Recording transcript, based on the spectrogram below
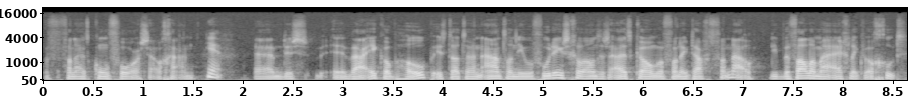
vanuit comfort zou gaan. Ja. Ehm, dus eh, waar ik op hoop is dat er een aantal nieuwe voedingsgewoontes uitkomen van ik dacht van nou, die bevallen mij eigenlijk wel goed.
